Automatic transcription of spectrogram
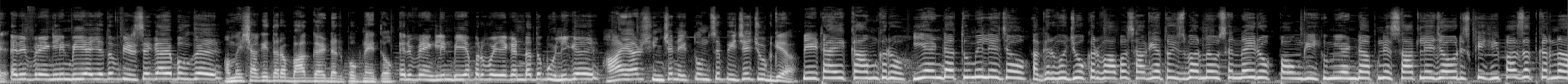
से अरे फ्रैंकलिन भैया ये तो फिर से गायब हो गए। हमेशा की तरफ़ भाग गए डरपोक नहीं तो। अरे फ्रैंकलिन भैया पर वो एक अंडा तो भूल ही गए। हाँ यार सिंचन एक तो उनसे पीछे छूट गया। बेटा एक काम करो ये अंडा तुम ही ले जाओ। अगर वो जोकर वापस आ गया तो इस बार मैं उसे नहीं रोक पाऊँगी। तुम ये अंडा अपने साथ ले जाओ और इसकी हिफाजत करना।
